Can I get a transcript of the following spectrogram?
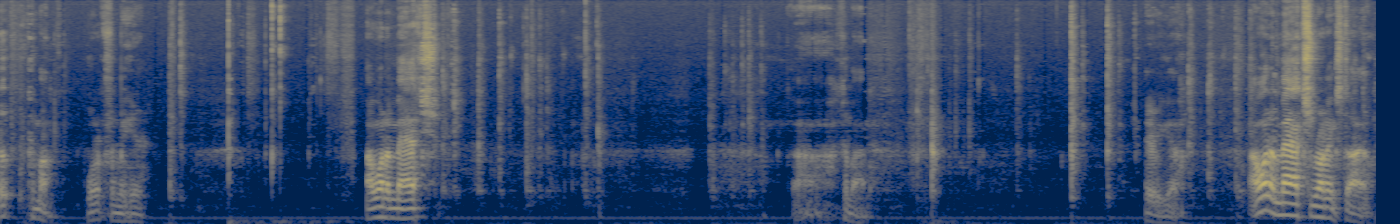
Oh, come on. Work for me here. I want to match. Uh, come on. There we go. I want to match running style.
